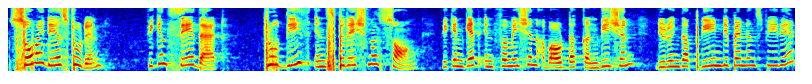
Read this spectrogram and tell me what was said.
So my dear student, we can say that through these inspirational songs, we can get information about the condition during the pre-independence period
